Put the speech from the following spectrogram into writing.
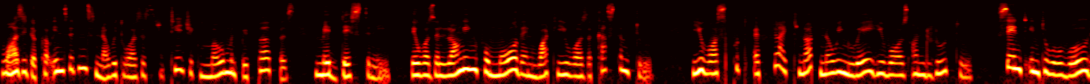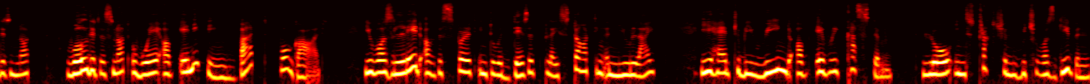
Was it a coincidence? No, it was a strategic moment where purpose met destiny. There was a longing for more than what he was accustomed to. He was put aflight, not knowing where he was en route to, sent into a world that is not world that is not aware of anything but for God. He was led of the Spirit into a desert place, starting a new life. He had to be weaned of every custom, law, instruction which was given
